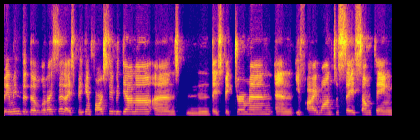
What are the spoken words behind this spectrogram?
I mean, the, the, what I said, I speak in Farsi with Yana and mm, they speak German. And if I want to say something,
